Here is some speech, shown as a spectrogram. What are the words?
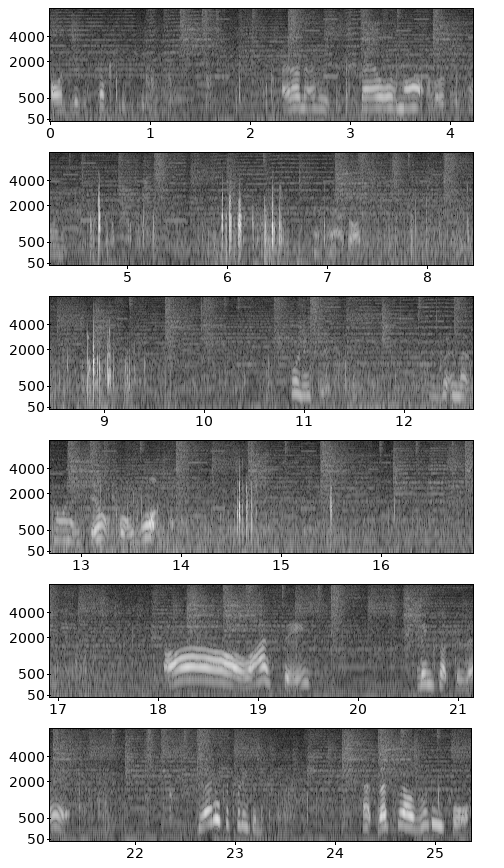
odd little section here. I don't know if it's a trail or not, or if it's on. That odd. What is this? something that someone has built or what? Oh, I see. Links up to there. See, that is a pretty good. That, that's what I was looking for.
